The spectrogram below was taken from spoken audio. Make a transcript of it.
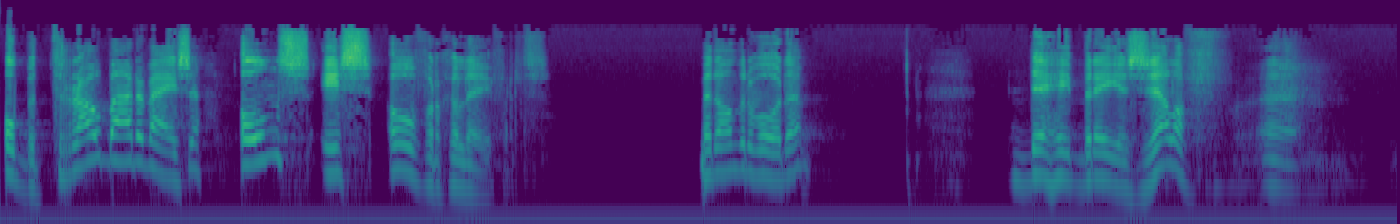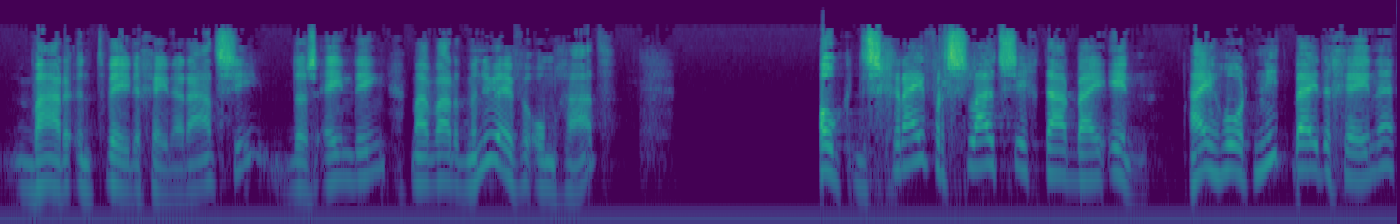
op betrouwbare wijze ons is overgeleverd. Met andere woorden, de Hebreeën zelf. Uh, waren een tweede generatie. Dat is één ding. Maar waar het me nu even om gaat. Ook de schrijver sluit zich daarbij in. Hij hoort niet bij degene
